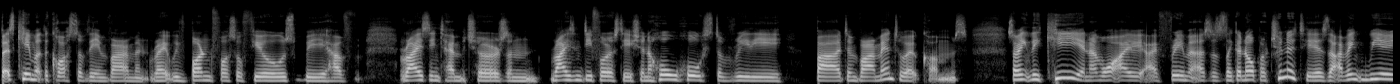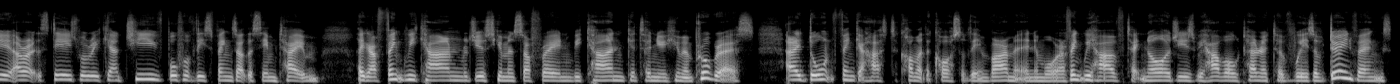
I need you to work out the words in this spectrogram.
But it's came at the cost of the environment, right? We've burned fossil fuels, we have rising temperatures and rising deforestation, a whole host of really bad environmental outcomes. So I think the key and what I, I frame it as is like an opportunity is that I think we are at the stage where we can achieve both of these things at the same time. Like I think we can reduce human suffering, we can continue human progress. And I don't think it has to come at the cost of the environment anymore. I think we have technologies, we have alternative ways of doing things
